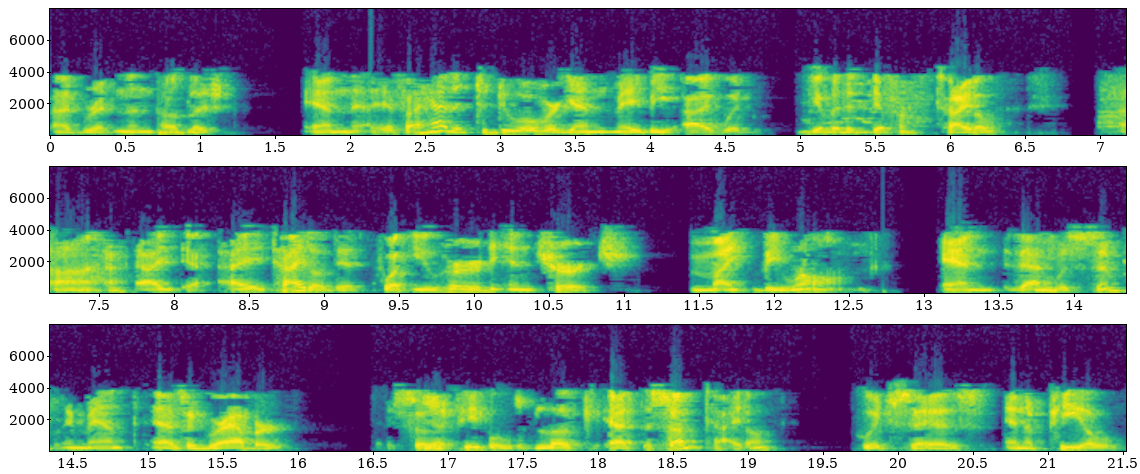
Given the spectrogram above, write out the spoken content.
I've written and published. And if I had it to do over again, maybe I would give it a different title. Uh, I, I titled it, What You Heard in Church Might Be Wrong. And that hmm. was simply meant as a grabber so yeah. that people would look at the subtitle, which says, An Appeal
